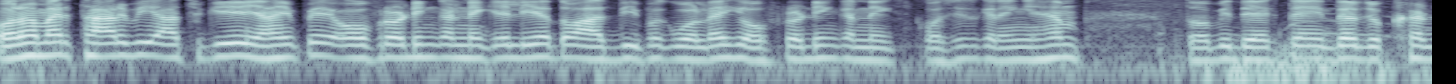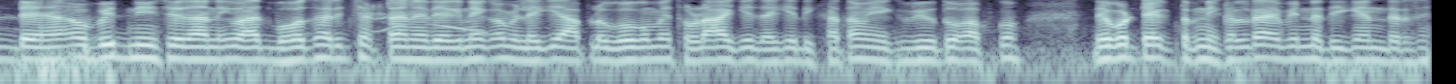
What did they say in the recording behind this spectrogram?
और हमारी थार भी आ चुकी है यहाँ पे ऑफ़ करने के लिए तो आज दीपक बोल रहा है कि ऑफ़ करने की कोशिश करेंगे हम। तो अभी देखते हैं इधर जो खड्डे हैं, अभी नीचे जाने के बाद बहुत सारी चट्टाने देखने को मिलेगी। आप लोगों को मैं थोड़ा आगे जाके दिखाता हूँ, एक व्यू तो आपको। देखो ट्रैक्टर निकल रहा है अभी नदी के अंदर से।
